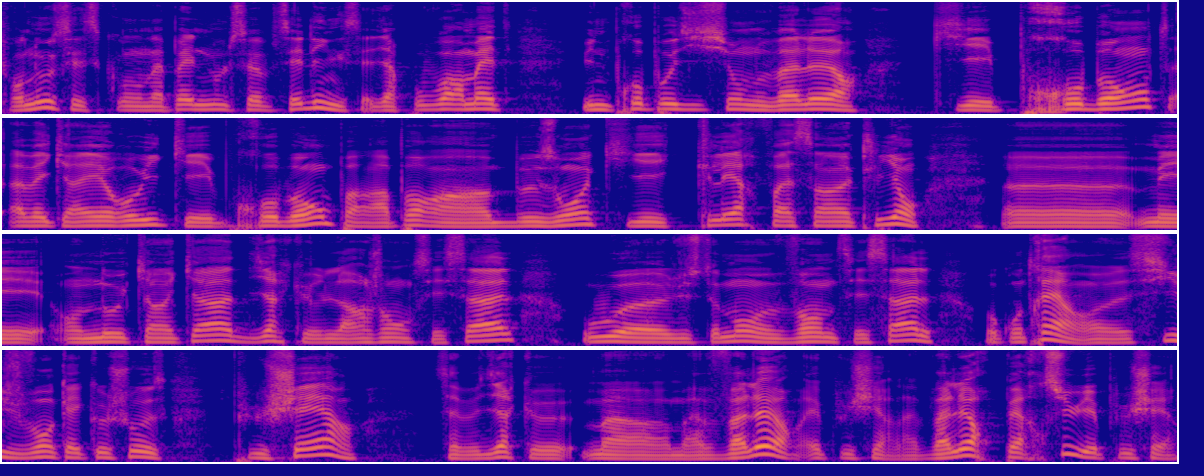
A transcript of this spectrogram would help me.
pour nous, c'est ce qu'on appelle nous le soft selling, c'est-à-dire pouvoir mettre une proposition de valeur qui est probante avec un ROI qui est probant par rapport à un besoin qui est clair face à un client. Euh, mais en aucun cas dire que l'argent c'est sale ou euh, justement vendre c'est sale. Au contraire, euh, si je vends quelque chose plus cher, ça veut dire que ma, ma, valeur est plus chère, la valeur perçue est plus chère.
